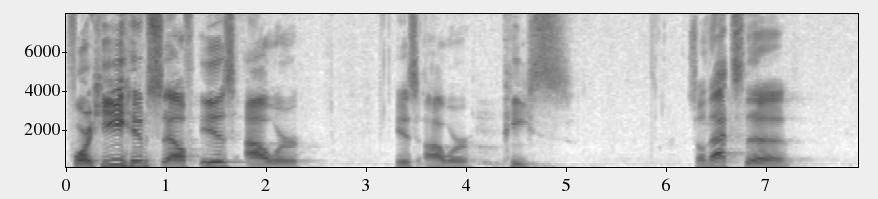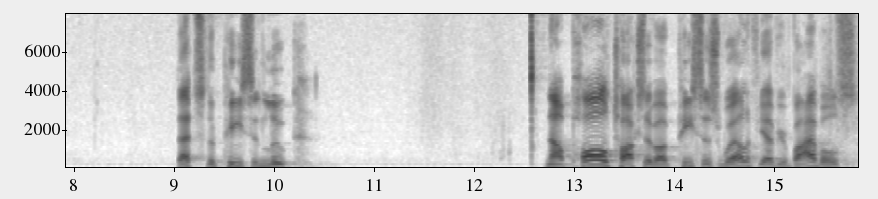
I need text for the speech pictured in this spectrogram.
for He Himself is our, is our peace. So that's the, that's the peace in Luke. Now Paul talks about peace as well. If you have your Bibles,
